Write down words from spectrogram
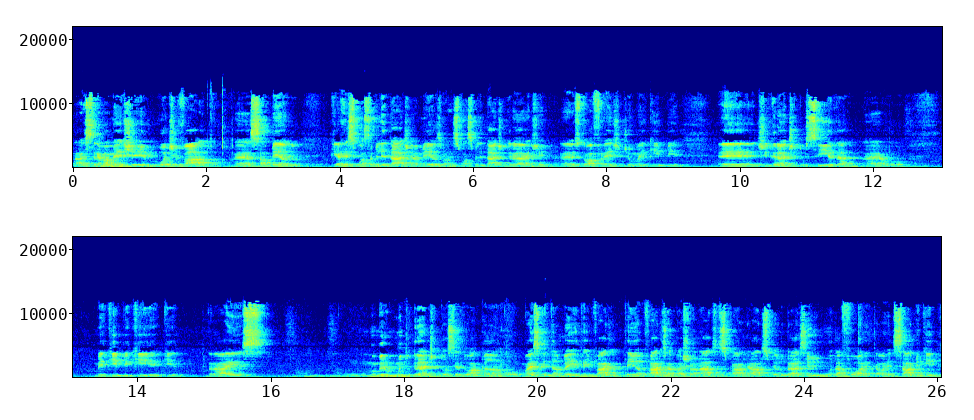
Ah, extremamente motivado, né, sabendo que a responsabilidade é a mesma, uma responsabilidade grande. Né? Estou à frente de uma equipe é, de grande torcida, né? Uma equipe que, que traz um número muito grande de torcedor a campo, mas que também tem vários, tem vários apaixonados espalhados pelo Brasil e mundo afora. Então a gente sabe que,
